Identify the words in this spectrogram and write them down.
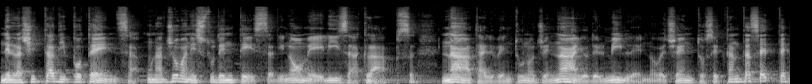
nella città di Potenza, una giovane studentessa di nome Elisa Claps, nata il 21 gennaio del 1977,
